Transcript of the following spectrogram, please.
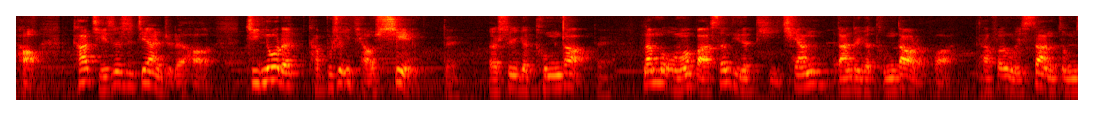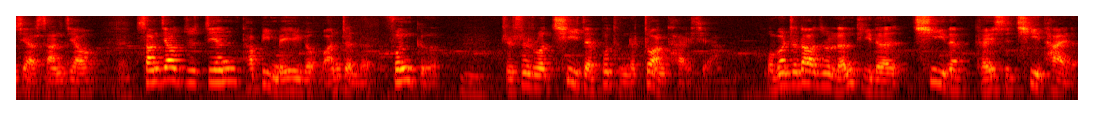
好，它其实是这样子的哈，经络呢，它不是一条线，对，而是一个通道。对，那么我们把身体的体腔当这个通道的话。它分为上中下三焦，三焦之间它并没有一个完整的分隔，只是说气在不同的状态下。我们知道，就是人体的气呢，可以是气态的，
